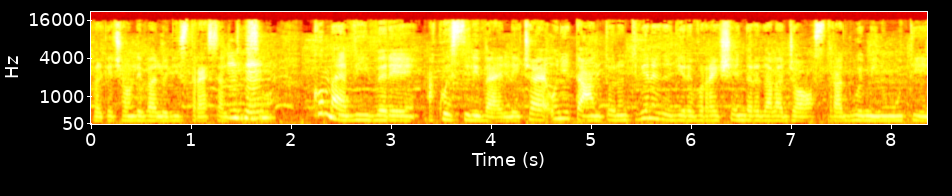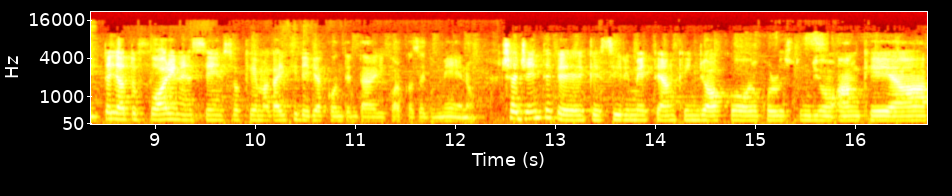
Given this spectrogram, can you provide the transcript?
perché c'è un livello di stress altissimo. Mhm. Com'è vivere a questi livelli? Cioè ogni tanto non ti viene da dire vorrei scendere dalla giostra due minuti? tagliato fuori nel senso che magari ti devi accontentare di qualcosa di meno. C'è gente che, che si rimette anche in gioco con lo studio anche a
